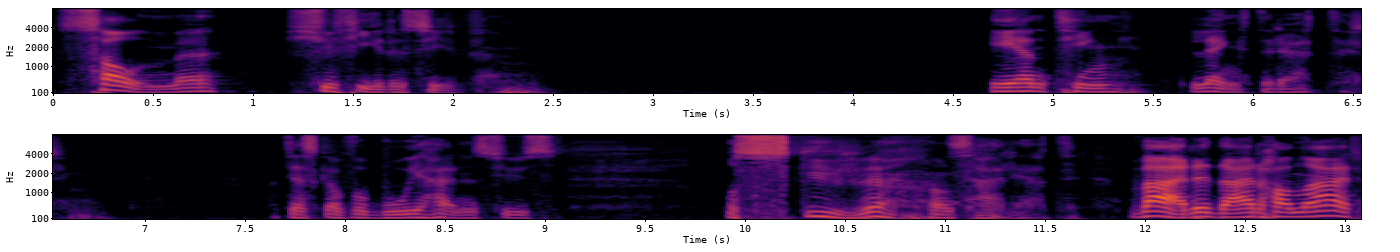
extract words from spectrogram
Salme 24, 24,7. Én ting lengter jeg etter. At jeg skal få bo i Herrens hus og skue Hans herlighet. Være der Han er.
